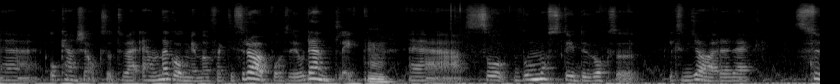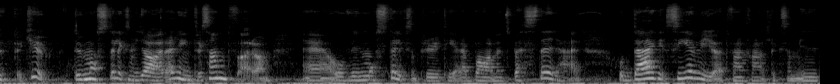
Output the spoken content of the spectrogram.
eh, och kanske också tyvärr enda gången de faktiskt rör på sig ordentligt mm, eh, så då måste ju du också liksom göra det superkul. Du måste liksom göra det intressant för dem eh, och vi måste liksom prioritera barnets bästa i det här. Och där ser vi ju att framförallt liksom i,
